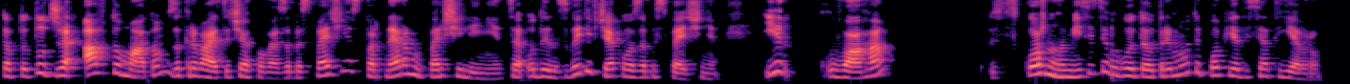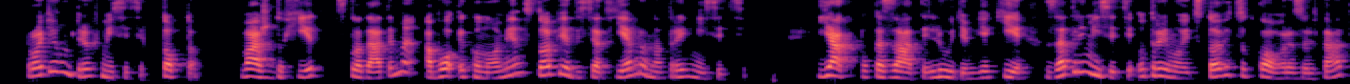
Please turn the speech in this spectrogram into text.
Тобто тут же автоматом закривається чекове забезпечення з партнерами в першій лінії. Це один з видів чекового забезпечення. І увага! З кожного місяця ви будете отримувати по 50 євро протягом трьох місяців. Тобто ваш дохід складатиме або економія 150 євро на 3 місяці. Як показати людям, які за 3 місяці отримують 100% результат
